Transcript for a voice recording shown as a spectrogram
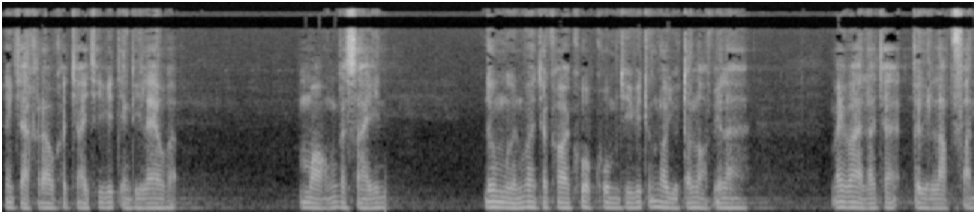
เนื่องจากเราเข้าใจชีวิตอย่างดีแล้วอะหมองกับใส ดูเหมือนว่าจะคอยควบคุมชีวิตของเราอยู่ตลอดเวลา ไม่ว่าเราจะตื่นหลับฝัน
